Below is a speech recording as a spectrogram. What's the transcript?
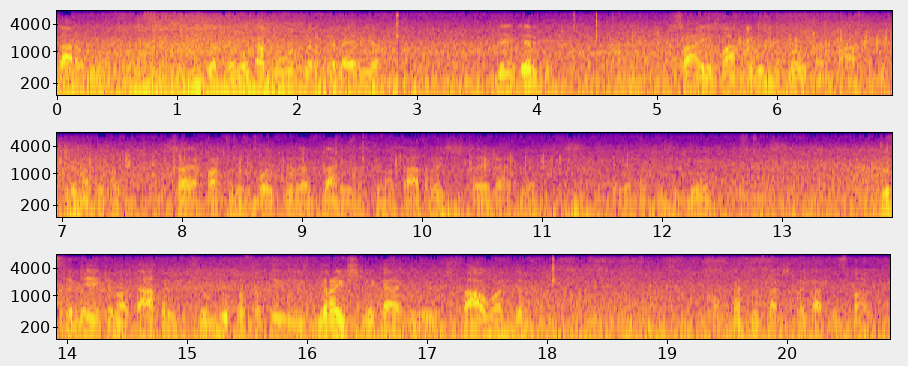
dar Skrydžio kavinė buvusi ir galerija. Tai irgi Šai faktorius priklausęs pastatas, kuriame taip pat Šai faktorius buvo įkūręs dar vieną kino teatrą šitoje gatvėje. Ir va tokiu būdu du senieji kino teatrai, tiksliau jų pastatai yra išlikę, išsaugoti ir kas vis dar šitą gatvę stovi.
